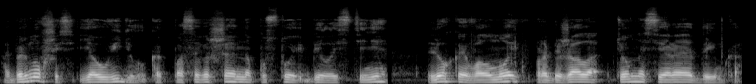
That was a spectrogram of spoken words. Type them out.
Обернувшись, я увидел, как по совершенно пустой белой стене легкой волной пробежала темно-серая дымка,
